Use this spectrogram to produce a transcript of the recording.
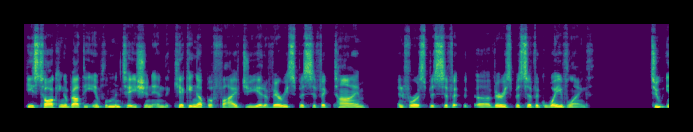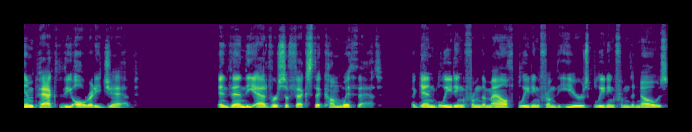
He's talking about the implementation and the kicking up of 5G at a very specific time and for a specific, uh, very specific wavelength to impact the already jabbed. And then the adverse effects that come with that. Again, bleeding from the mouth, bleeding from the ears, bleeding from the nose,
